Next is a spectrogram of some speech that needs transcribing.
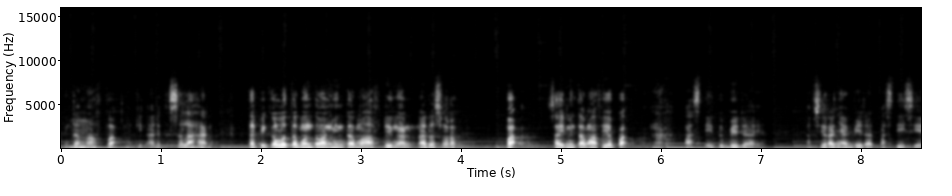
Minta Hmm. maaf pak, mungkin ada kesalahan. Tapi kalau teman-teman minta maaf dengan nada suara, pak, saya minta maaf ya pak, nah pasti itu beda ya. Tafsirannya beda. Pasti si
